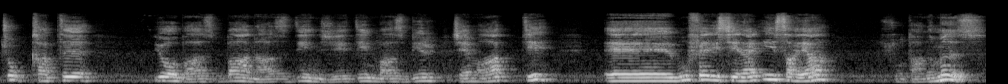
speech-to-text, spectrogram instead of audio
çok katı yobaz, banaz, dinci, dinbaz bir cemaatti. Ee, bu ferisiler İsa'ya sultanımız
